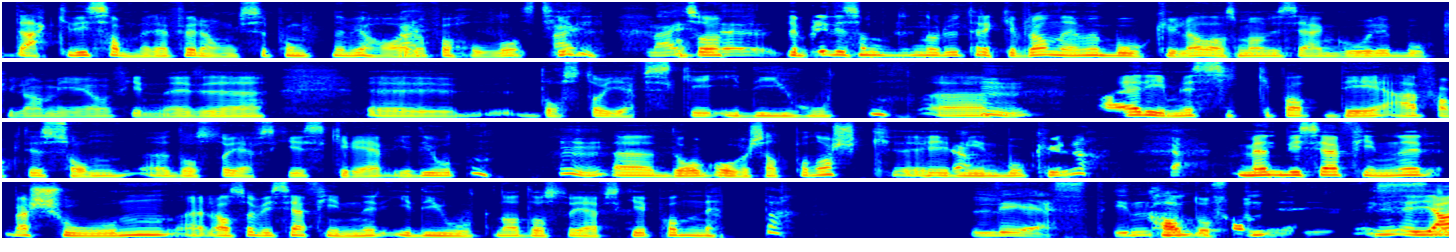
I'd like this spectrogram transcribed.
det er ikke de samme referansepunktene vi har nei, å forholde oss til. Nei, nei, altså, det... det... blir liksom, Når du trekker fram det med bokhylla, da, som hvis jeg går i bokhylla mi og finner uh, uh, Dostojevskij 'Idioten', uh, mm. er jeg rimelig sikker på at det er faktisk sånn uh, Dostojevskij skrev 'Idioten'. Mm. Uh, dog oversatt på norsk i ja. min bokhylle. Ja. Men hvis jeg finner versjonen, altså hvis jeg finner 'Idioten' av Dostojevskij på nettet, lest inn kan, Ja,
